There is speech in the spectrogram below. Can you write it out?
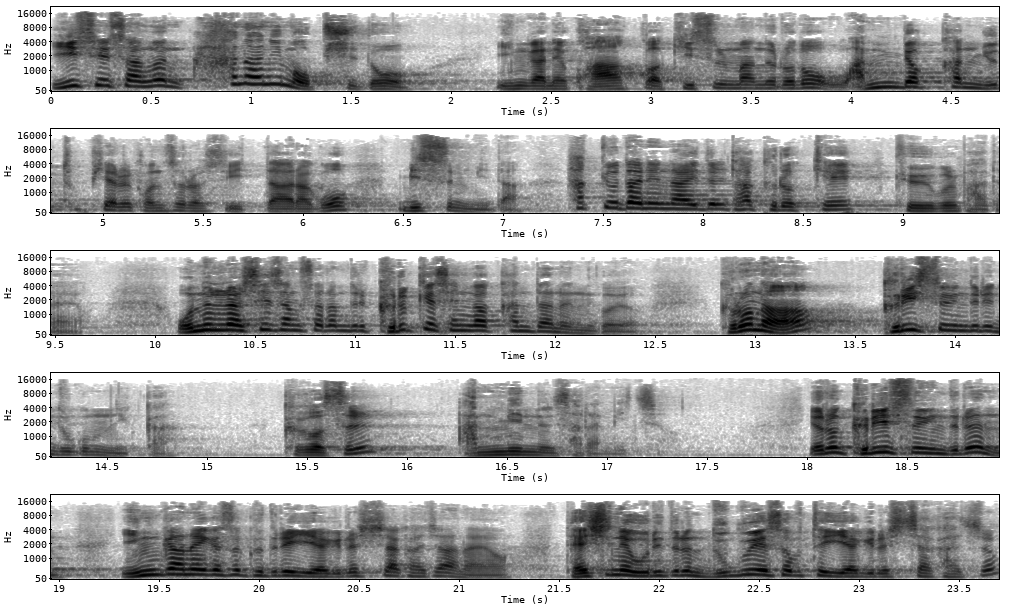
이 세상은 하나님 없이도 인간의 과학과 기술만으로도 완벽한 유토피아를 건설할 수 있다라고 믿습니다. 학교 다니는 아이들 다 그렇게 교육을 받아요. 오늘날 세상 사람들이 그렇게 생각한다는 거예요. 그러나 그리스도인들이 누굽니까? 그것을 안 믿는 사람이죠. 여러분 그리스도인들은 인간에게서 그들의 이야기를 시작하지 않아요. 대신에 우리들은 누구에서부터 이야기를 시작하죠?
